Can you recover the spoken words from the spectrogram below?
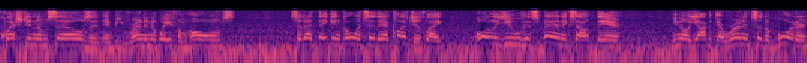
question themselves and, and be running away from homes so that they can go into their clutches. Like all of you Hispanics out there, you know, y'all, y'all running to the border.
